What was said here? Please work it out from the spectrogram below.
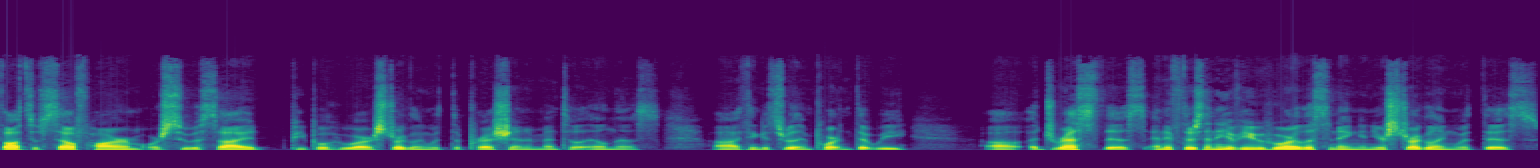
thoughts of self harm or suicide, people who are struggling with depression and mental illness. Uh, I think it's really important that we uh, address this. And if there's any of you who are listening and you're struggling with this,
